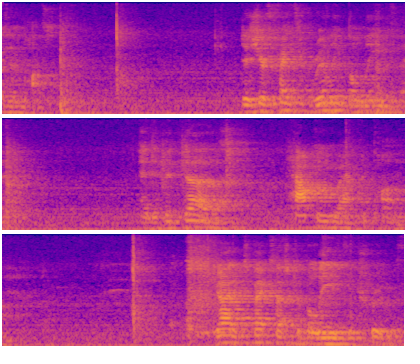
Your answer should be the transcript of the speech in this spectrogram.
is impossible. Does your faith really believe that? And if it does, how can you act upon that? God expects us to believe the truth.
